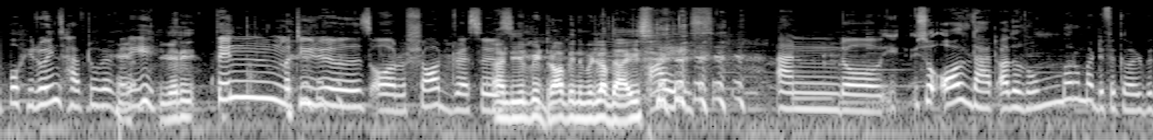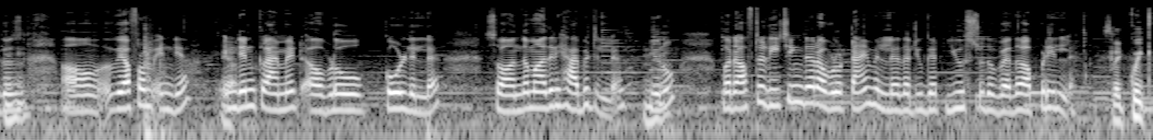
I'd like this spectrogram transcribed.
Apo heroines have to wear very வெரி thin materials or short dresses. அண்ட் யூல் பி ட்ராப்ட் இன் த மிடில் ஆஃப் த ஐஸ் eyes and uh, y- so all that அது ரொம்ப ரொம்ப difficult because uh, we are from India Indian climate அவ்வளோ cold இல்லை ஸோ அந்த மாதிரி ஹேபிட் இல்லை you know but after reaching there அவ்வளோ time இல்லை that you get used to the weather அப்படி இல்லை இட்ஸ் லைக் குயிக்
